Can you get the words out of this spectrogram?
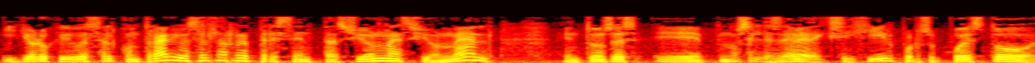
y, yo lo que digo es al contrario, esa es la representación nacional. Entonces, no se les debe de exigir, por supuesto,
